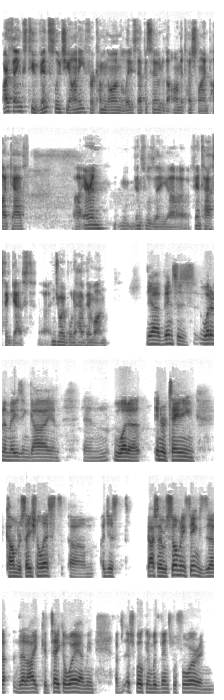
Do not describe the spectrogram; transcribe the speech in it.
Our thanks to Vince Luciani for coming on the latest episode of the On the Touchline podcast. Uh, Aaron, Vince was a uh, fantastic guest. Uh, enjoyable to have him on. Yeah, Vince is what an amazing guy, and and what a entertaining conversationalist. Um, I just, gosh, there were so many things that that I could take away. I mean, I've, I've, spoken with Vince before, and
